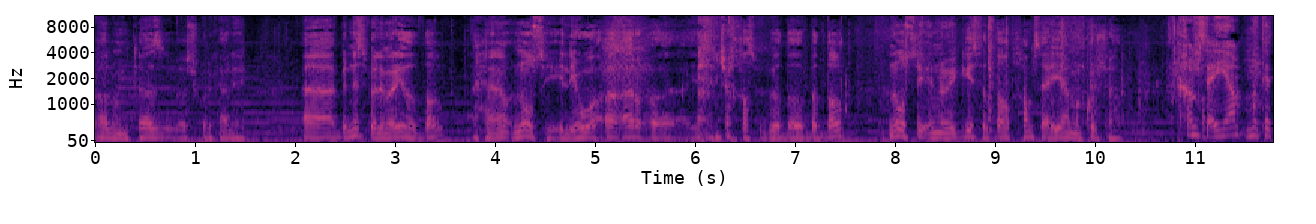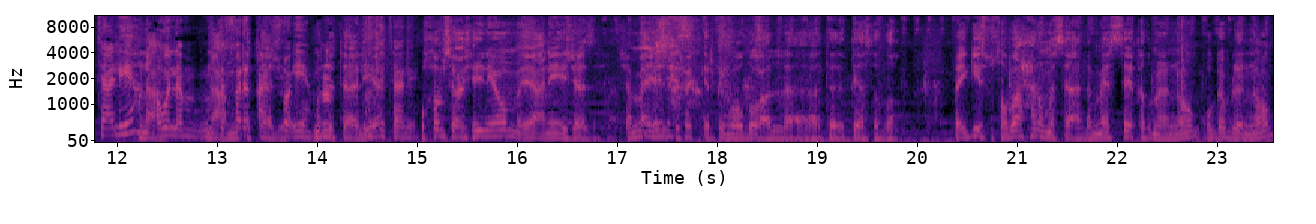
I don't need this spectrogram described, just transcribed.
سؤال ممتاز أشكرك عليه. آه بالنسبة لمريض الضغط إحنا نوصي اللي هو آه آه يعني تشخص بالض- بالضغط نوصي إنه يقيس الضغط خمسة أيام من كل شهر. خمسة. أيام متتالية نعم. ولا نعم متفرقة متتالية. عشوائية مم. متتالية. متتالية. و25 يوم يعني إجازة. عشان ما يجلس. يفكر في موضوع قياس الضغط فيقيسه صباحا ومساء. لما يستيقظ من النوم وقبل النوم.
